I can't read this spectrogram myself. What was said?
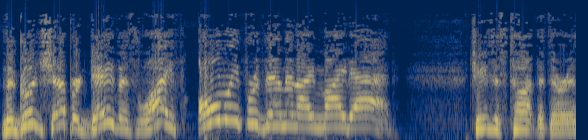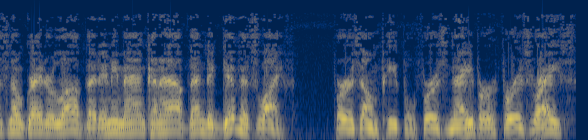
the good shepherd gave his life only for them and I might add. Jesus taught that there is no greater love that any man can have than to give his life for his own people, for his neighbor, for his race.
